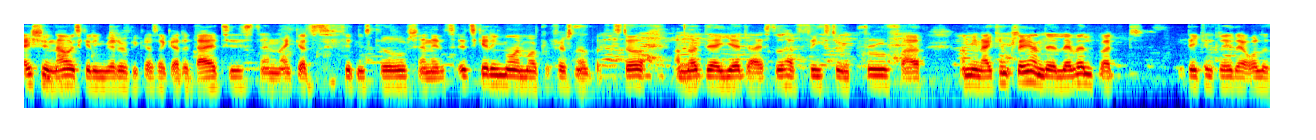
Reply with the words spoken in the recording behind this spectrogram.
actually now it's getting better because I got a dietist and I got fitness coach, and it's it's getting more and more professional. But still, I'm not there yet. I still have things to improve. Uh, I mean, I can play on the level, but they can play there all the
